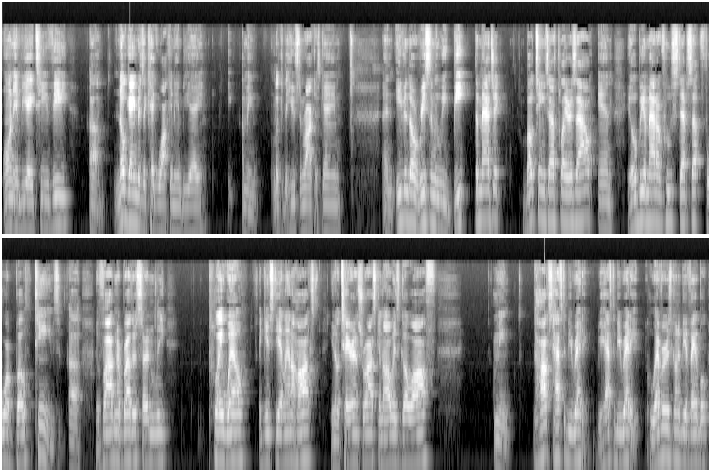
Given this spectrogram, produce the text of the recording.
on NBA TV. Um, no game is a cakewalk in the NBA. I mean, look at the Houston Rockets game. And even though recently we beat the Magic, both teams have players out, and it'll be a matter of who steps up for both teams. Uh, the Wagner brothers certainly play well against the Atlanta Hawks. You know, Terrence Ross can always go off. I mean, the Hawks have to be ready. We have to be ready. Whoever is going to be available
